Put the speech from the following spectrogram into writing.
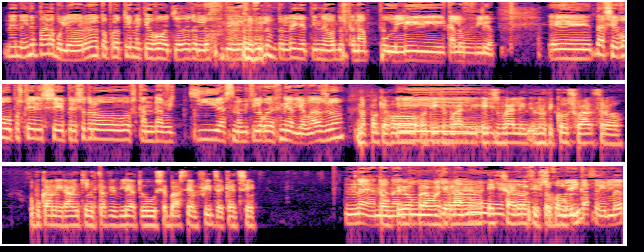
Ναι, ναι, είναι πάρα πολύ ωραίο. Το προτείνω κι εγώ και δεν το λέω επειδή είσαι φίλος μου, το λέω γιατί είναι όντως ένα πολύ καλό βιβλίο. Ε, εντάξει, εγώ όπως ξέρεις περισσότερο σκανδαβική αστυνομική λογοτεχνία διαβάζω. Να πω κι εγώ ε, ότι έχεις βγάλει, έχεις βγάλει ένα δικό σου άρθρο όπου κάνει ranking τα βιβλία του Σεμπάστιαν Φίτζεκ, έτσι. Ναι, ναι, το ναι. οποίο του πραγματικά έχει χαρώσει στο ψυχολογικά thriller.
